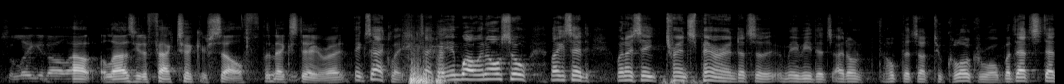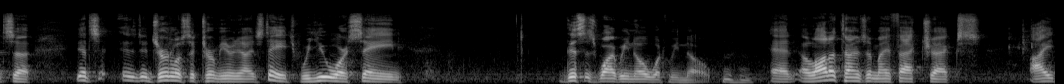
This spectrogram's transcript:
So laying it all out allows you to fact check yourself the next day, right? Exactly, exactly. and well, and also, like I said, when I say transparent, that's a, maybe that's, I don't hope that's not too colloquial, but that's, that's a, it's a journalistic term here in the United States where you are saying, this is why we know what we know. Mm -hmm. And a lot of times in my fact checks, I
